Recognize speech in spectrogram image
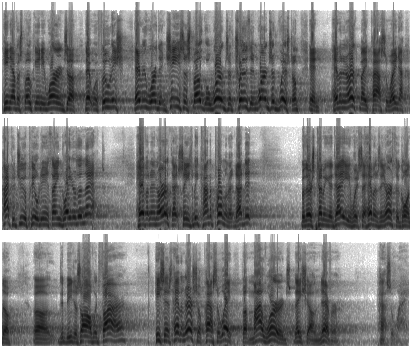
He never spoke any words uh, that were foolish. Every word that Jesus spoke were words of truth and words of wisdom. And heaven and earth may pass away. Now, how could you appeal to anything greater than that? Heaven and earth, that seems to be kind of permanent, doesn't it? But there's coming a day in which the heavens and the earth are going to, uh, to be dissolved with fire. He says, Heaven and earth shall pass away, but my words, they shall never pass away.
